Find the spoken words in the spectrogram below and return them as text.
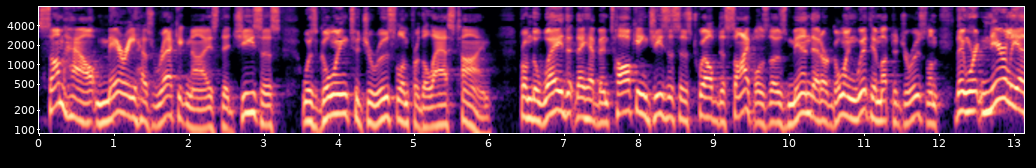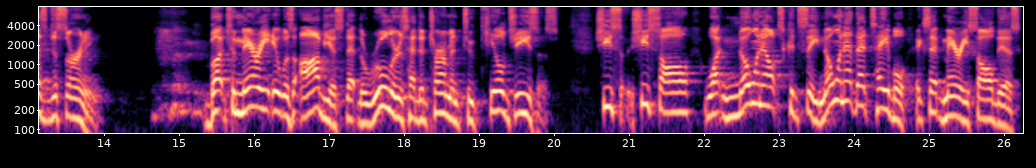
Somehow Mary has recognized that Jesus was going to Jerusalem for the last time from the way that they have been talking Jesus' 12 disciples, those men that are going with him up to Jerusalem, they weren't nearly as discerning. But to Mary, it was obvious that the rulers had determined to kill Jesus. She, she saw what no one else could see. No one at that table except Mary saw this.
